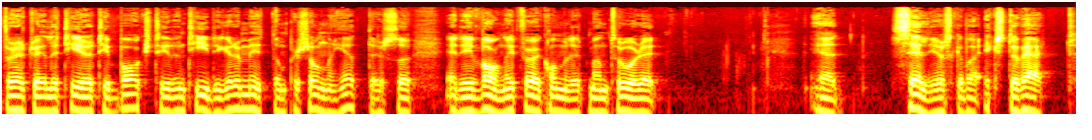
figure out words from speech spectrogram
För att relatera tillbaks till en tidigare myt om personligheter så är det vanligt förekommande att man tror att, att säljare ska vara extrovert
